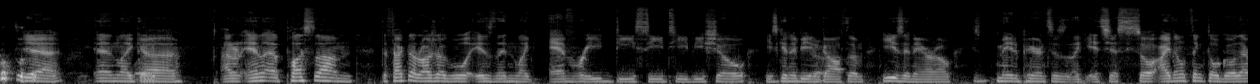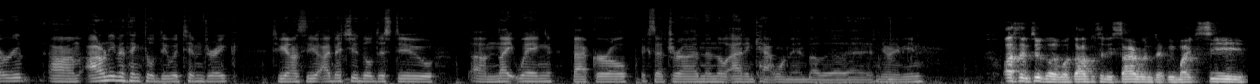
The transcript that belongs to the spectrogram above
yeah, and like Right. uh, I don't, and uh, plus um, the fact that Ra's al Ghul is in like every DC TV show, he's gonna be in Yeah. Gotham. He's in Arrow. He's made appearances. Like it's just so I don't think they'll go that route. Um, I don't even think they'll do a Tim Drake. To be honest with you, I bet you they'll just do um, Nightwing, Batgirl, etc., and then they'll add in Catwoman. Blah blah. blah you know what I mean? Last thing too, like with Gotham City Sirens, like we might see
